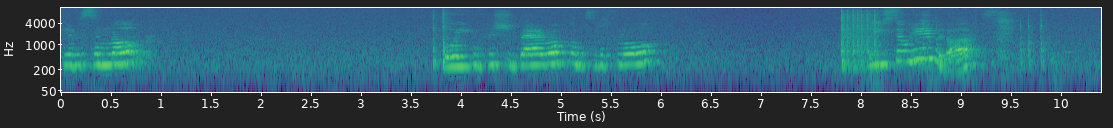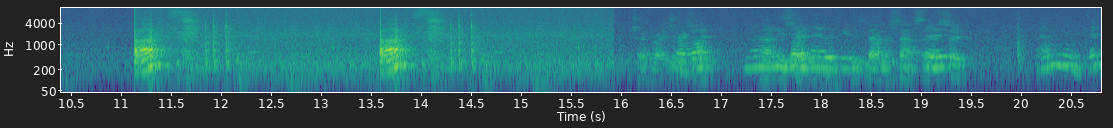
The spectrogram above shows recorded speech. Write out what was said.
Give us a knock. Or you can push your bear off onto the floor. Are you still here with us? Us? Us? Trevor Agent, Trevor? isn't it? No, he's, right uh, there with you. he's down the south there, so Oh, da, da,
